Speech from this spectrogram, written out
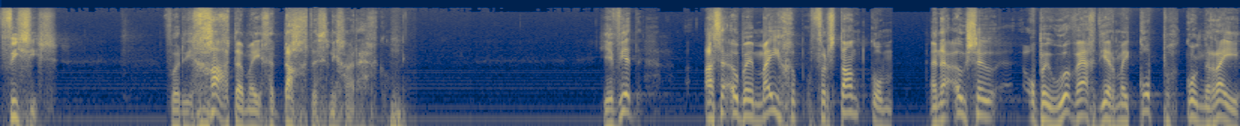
Fysisch. Voor die gaten my gedagtes nie gaan rechtkom. Jy weet, as een ou by my verstand kom, en een ou so op een hoofweg dier my kop kon ry,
